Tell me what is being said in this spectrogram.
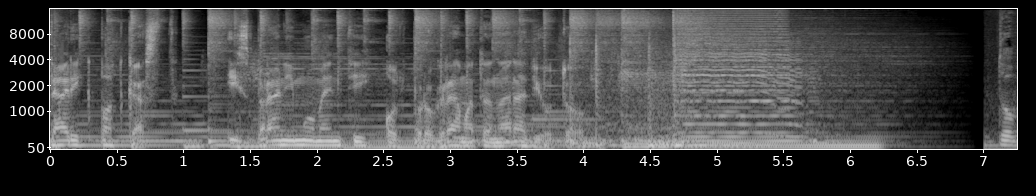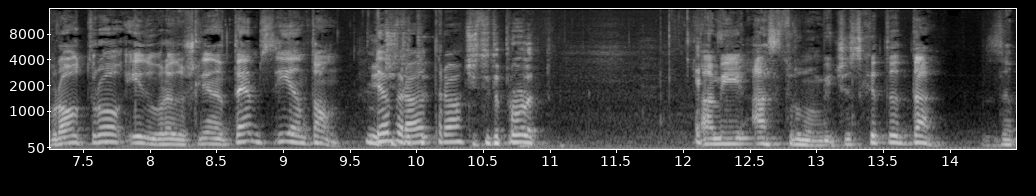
Дарик подкаст. Избрани моменти от програмата на радиото. Добро утро и добре дошли на Темс и Антон. Добро честита- утро. Честита пролет. Ами астрономическата, да. За...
